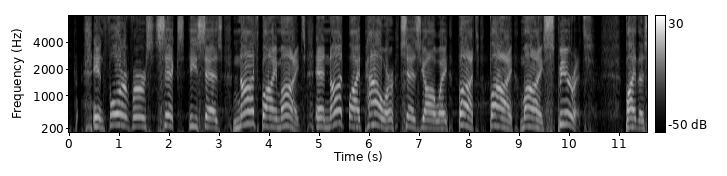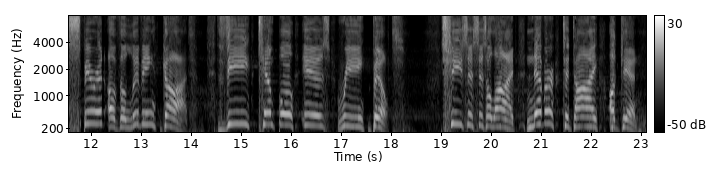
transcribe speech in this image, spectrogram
In 4 verse 6, he says, Not by might and not by power, says Yahweh, but by my Spirit. By the Spirit of the living God, the temple is rebuilt. Jesus is alive, never to die again.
